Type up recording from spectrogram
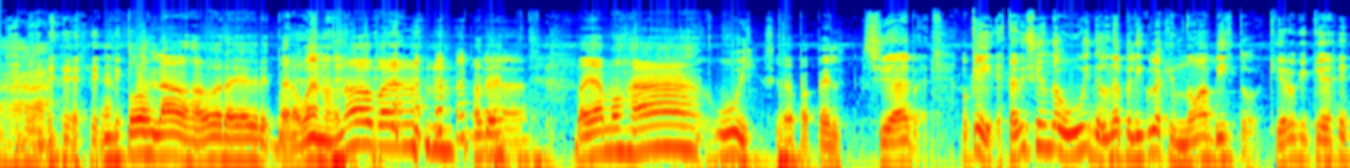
Ah, en todos lados ahora hay agre- Bueno, bueno, no, pa- mm, ok. Vayamos a... Uy, Ciudad de Papel. Ciudad de... Ok, está diciendo uy de una película que no has visto. Quiero que quede,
